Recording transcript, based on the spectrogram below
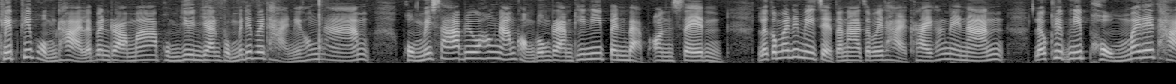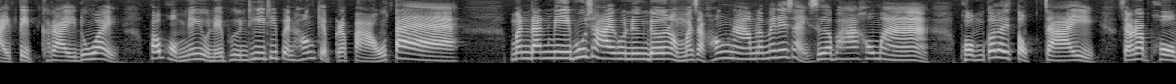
คลิปที่ผมถ่ายและเป็นดราม่าผมยืนยัน ผมไม่ได้ไปถ่ายในห้องน้ำผมไม่ทราบด้วยว่าห้องน้ำของโรงแรมที่นี่เป็นแบบออนเซนแล้วก็ไม่ได้มีเจตนาจะไปถ่ายใครข้างในนั้น แล้วคลิปนี้ผมไม่ได้ถ่ายติดใครด้วย เพราะผมยังอยู่ในพื้นที่ที่เป็นห้องเก็บกระเป๋าแต่มันดันมีผู้ชายคนหนึงเดินออกมาจากห้องน้ำแล้วไม่ได้ใส่เสื้อผ้าเข้ามา ผมก็เลยตกใจสำหรับผม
